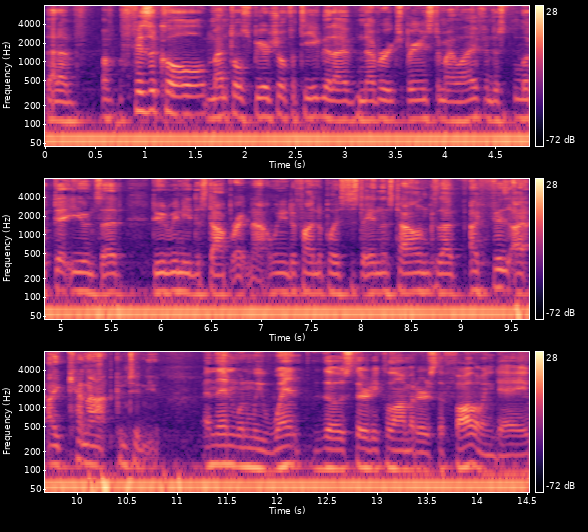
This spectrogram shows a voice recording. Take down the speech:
that I've physical, mental, spiritual fatigue that I've never experienced in my life, and just looked at you and said, "Dude, we need to stop right now. We need to find a place to stay in this town because I I, I I cannot continue." And then when we went those 30 kilometers the following day,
